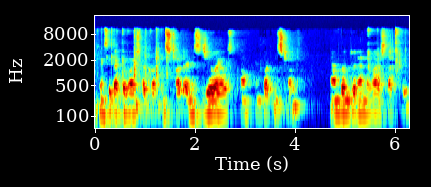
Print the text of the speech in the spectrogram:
you can see that the Wireshark got installed and its GUI also component got installed. I'm going to run the Wireshark 2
